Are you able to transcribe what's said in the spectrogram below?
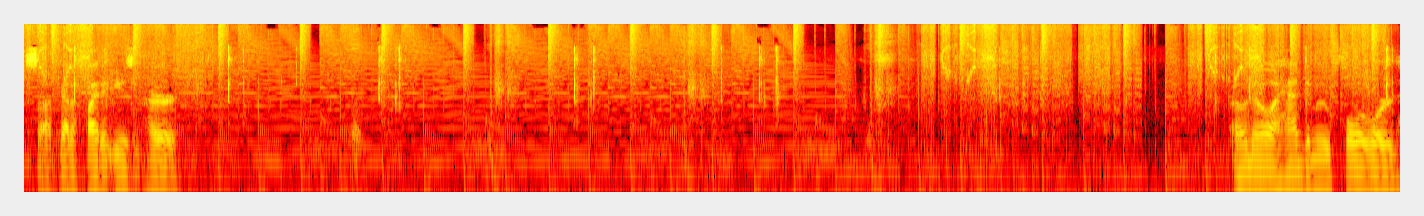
So I've got to fight it using her. Oh no, I had to move forward.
